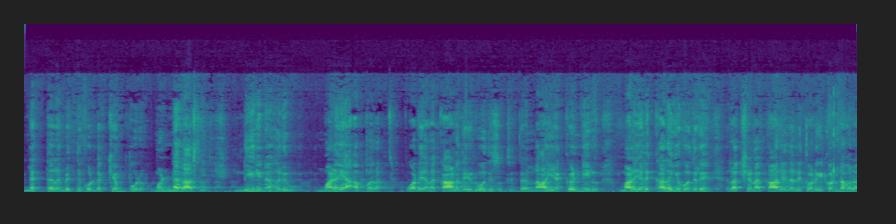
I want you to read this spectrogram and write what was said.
ನೆತ್ತರ ಮೆತ್ತಿಕೊಂಡ ಕೆಂಪು ಮಣ್ಣ ರಾಶಿ, ನೀರಿನ ಹರಿವು, ಮಳೆಯ ಅಬ್ಬರ, ಒಡೆಯನ ಕಾಣದೆ ರೋಧಿಸುತ್ತಿದ್ದ ನಾಯಿಯ ಕಣ್ಣೀರು ಮಳೆಯಲ್ಲಿ ಕರಗಿ ಹೋದರೆ ರಕ್ಷಣಾ ಕಾರ್ಯದಲ್ಲಿ ತೊಡಗಿಕೊಂಡವರ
